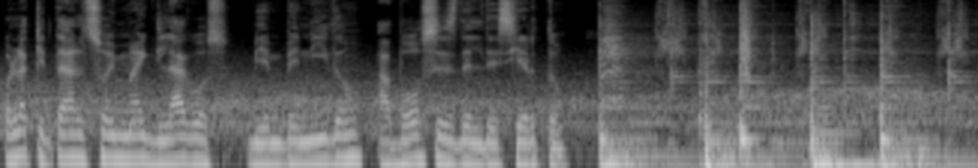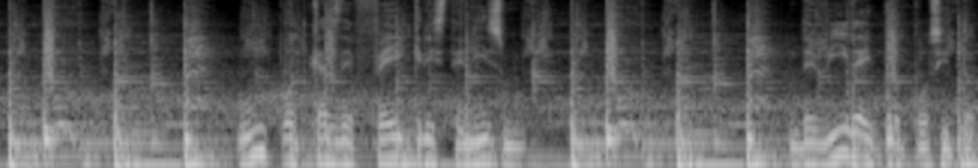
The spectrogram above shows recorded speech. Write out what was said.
Hola, ¿qué tal? Soy Mike Lagos. Bienvenido a Voces del Desierto. Un podcast de fe y cristianismo, de vida y propósito,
